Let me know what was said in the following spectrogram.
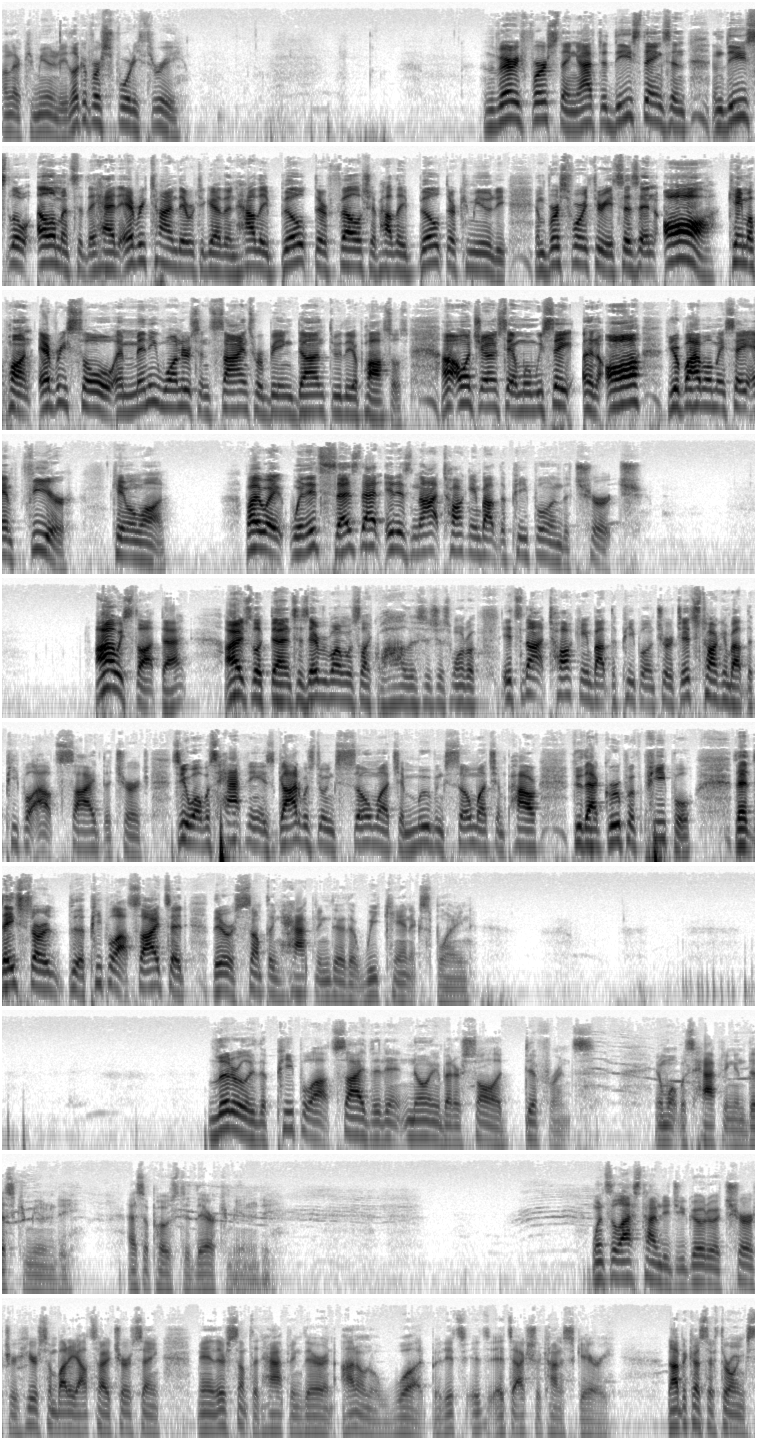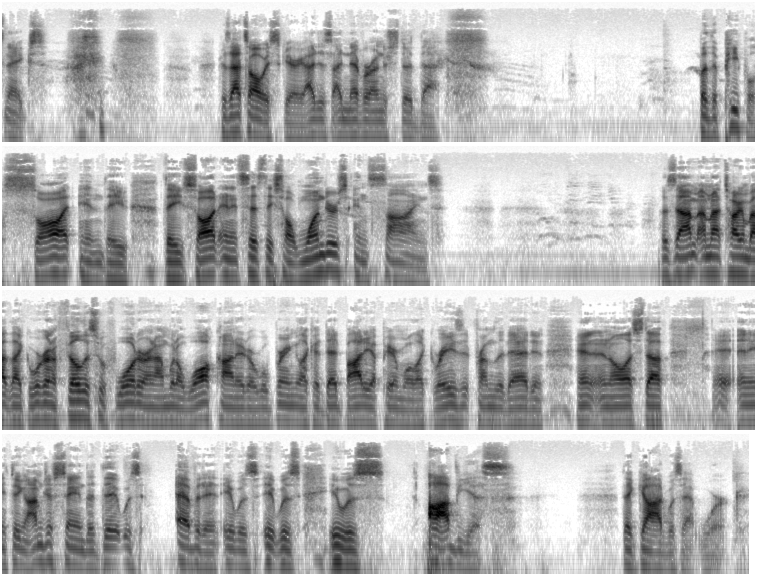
on their community. Look at verse 43. The very first thing, after these things and, and these little elements that they had every time they were together, and how they built their fellowship, how they built their community. In verse 43, it says, And awe came upon every soul, and many wonders and signs were being done through the apostles. I want you to understand when we say an awe, your Bible may say, and fear came upon. By the way, when it says that, it is not talking about the people in the church. I always thought that. I always looked at it and says everyone was like, wow, this is just wonderful. It's not talking about the people in church. It's talking about the people outside the church. See, what was happening is God was doing so much and moving so much in power through that group of people that they started, the people outside said, there is something happening there that we can't explain. Literally the people outside that didn't know any better saw a difference in what was happening in this community as opposed to their community. When's the last time did you go to a church or hear somebody outside church saying, "Man, there's something happening there, and I don't know what, but it's it's it's actually kind of scary." Not because they're throwing snakes, because that's always scary. I just I never understood that but the people saw it and they they saw it and it says they saw wonders and signs Listen, I'm, I'm not talking about like we're going to fill this with water and I'm going to walk on it or we'll bring like a dead body up here and we'll like raise it from the dead and, and, and all that stuff. Anything. I'm just saying that it was evident. It was it was it was obvious that God was at work.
